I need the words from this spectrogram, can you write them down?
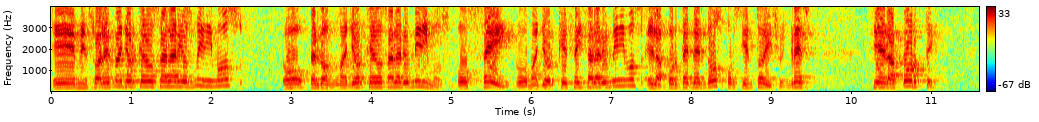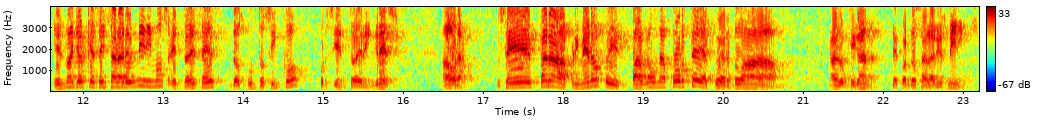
eh, mensual es mayor que dos salarios mínimos, o perdón, mayor que dos salarios mínimos, o seis, o mayor que seis salarios mínimos, el aporte es del 2% de dicho ingreso. Si el aporte es mayor que 6 salarios mínimos, entonces es 2.5% del ingreso. Ahora, usted para primero pues paga un aporte de acuerdo a, a lo que gana, de acuerdo a salarios mínimos.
